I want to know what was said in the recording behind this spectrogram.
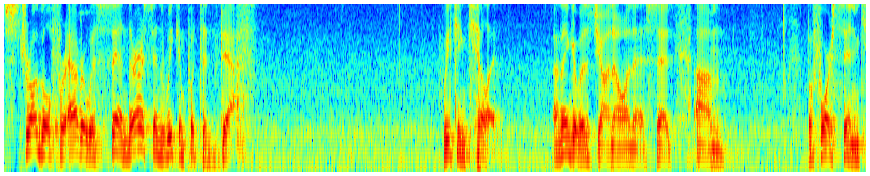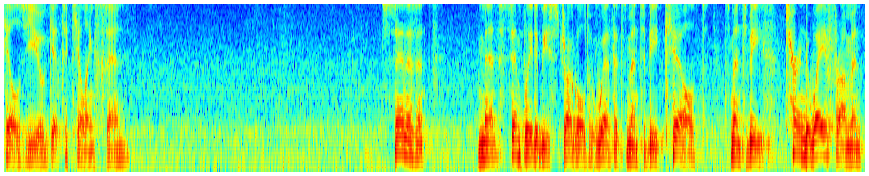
struggle forever with sin. There are sins we can put to death. We can kill it. I think it was John Owen that said, um, before sin kills you, get to killing sin. Sin isn't meant simply to be struggled with, it's meant to be killed. It's meant to be turned away from and,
